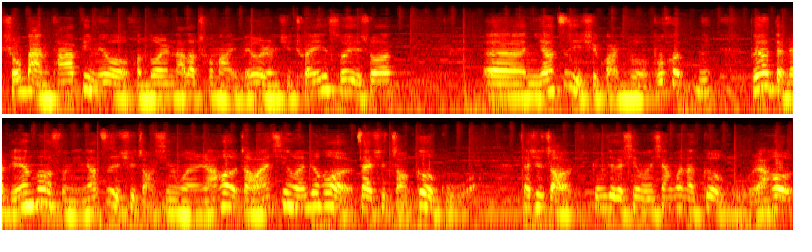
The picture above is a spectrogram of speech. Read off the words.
首板它并没有很多人拿到筹码，也没有人去吹，所以说，呃，你要自己去关注，不会，你不要等着别人告诉你，你要自己去找新闻，然后找完新闻之后再去找个股，再去找跟这个新闻相关的个股，然后，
